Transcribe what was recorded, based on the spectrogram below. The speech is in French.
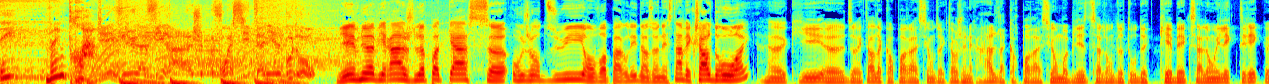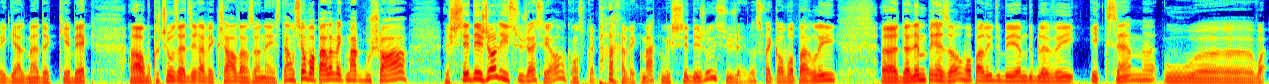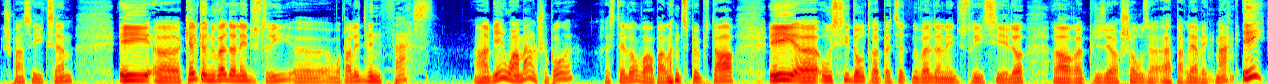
C'est 23. Bienvenue à Virage. Voici Daniel Boudreau. Bienvenue à Virage, le podcast. Euh, Aujourd'hui, on va parler dans un instant avec Charles Drouin, euh, qui est euh, directeur de la corporation, directeur général de la corporation mobiliste du Salon d'auto de Québec, Salon électrique également de Québec. Alors, beaucoup de choses à dire avec Charles dans un instant. Aussi, on va parler avec Marc Bouchard. Je sais déjà les sujets. C'est rare qu'on se prépare avec Marc, mais je sais déjà les sujets. Là. Ça fait qu'on va parler euh, de l'Impreza, on va parler du BMW XM, ou, euh, ouais, je pense que c'est XM. Et euh, quelques nouvelles de l'industrie. On va parler de VinFast. En bien ou en mal, je sais pas. hein. Restez là, on va en parler un petit peu plus tard. Et aussi d'autres petites nouvelles de l'industrie ici et là. Alors, plusieurs choses à parler avec Marc. Et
